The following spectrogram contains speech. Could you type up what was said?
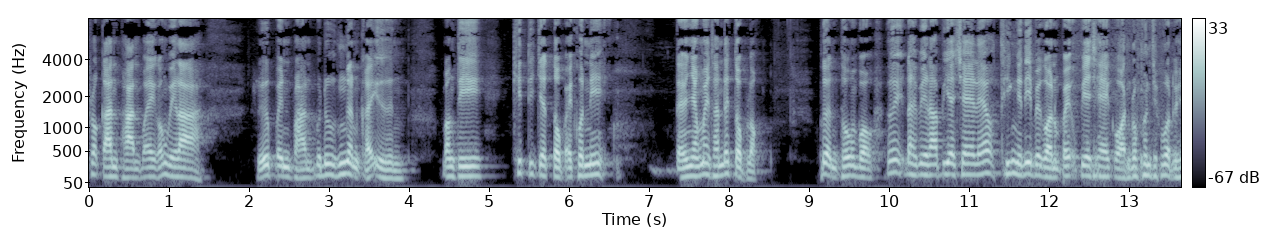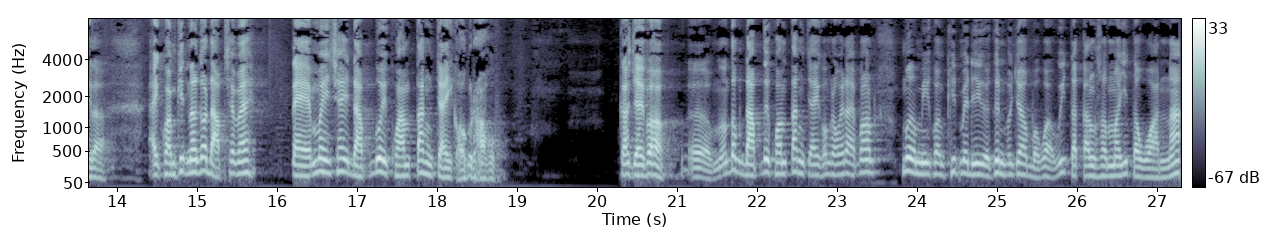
เพราะการผ่านไปของเวลา หรือเป็นผ่านไปดูเงื่อนไขอื่น บางทีคิดที่จะตบไอ้คนนี้ แต่ยังไม่ทันได้ตบหรอก เพื่อนโทรมาบอกเฮ้ยได้เวลาเปียแชร์แล้วทิ้งอันนี้ไปก่อนไปเปียแชร์ก่อนเพราะมันจะหมดเวลาไอความคิดนั้นก็ดับใช่ไหมแต่ไม่ใช่ดับด้วยความตั้งใจของเราเข้าใจป่ะเออมันต้องดับด้วยความตั้งใจของเราให้ได้ เพราะเมื่อมีความคิดไม่ดีเกิดขึ้นพระเจ้าบอกว่า วิตกังสมายิตวันนะ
